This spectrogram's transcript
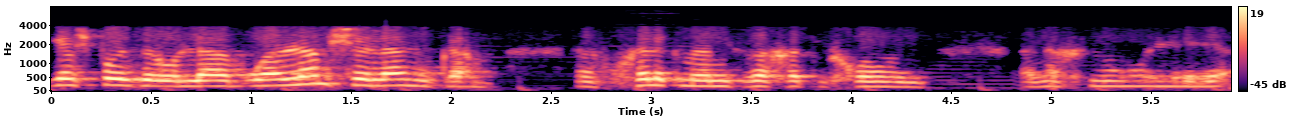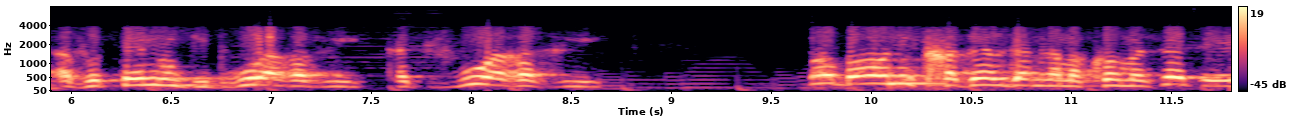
יש פה איזה עולם, הוא העולם שלנו גם. אנחנו חלק מהמזרח התיכון, אנחנו, אה, אבותינו דיברו ערבית, כתבו ערבית. בואו בוא נתחבר גם למקום הזה, זה,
